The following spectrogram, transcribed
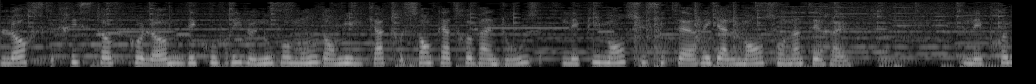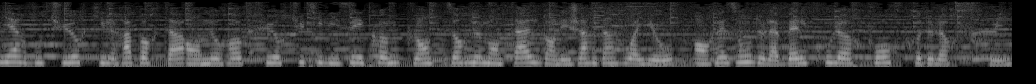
Lorsque Christophe Colomb découvrit le Nouveau Monde en 1492, les piments suscitèrent également son intérêt. Les premières boutures qu'il rapporta en Europe furent utilisées comme plantes ornementales dans les jardins royaux, en raison de la belle couleur pourpre de leurs fruits.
